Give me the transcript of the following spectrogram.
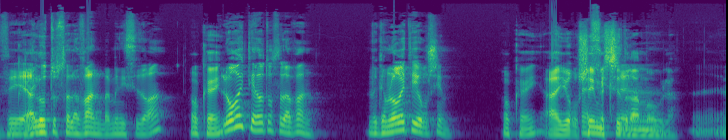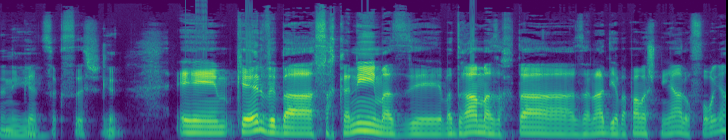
והלוטוס הלבן במיני סדרה. אוקיי לא ראיתי הלוטוס הלבן, וגם לא ראיתי יורשים. אוקיי היורשים היא סדרה מעולה. אני כן, סקסס. כן. כן, ובשחקנים, אז אה, בדרמה זכתה זנדיה בפעם השנייה על אופוריה.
